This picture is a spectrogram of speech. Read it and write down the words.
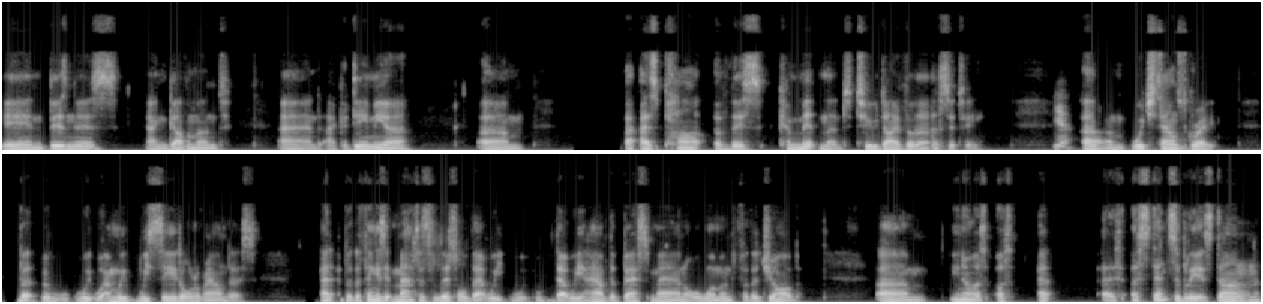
in business and government and academia um, as part of this commitment to diversity. Yeah. Um, which sounds great, but we and we, we see it all around us. And but the thing is, it matters little that we that we have the best man or woman for the job. Um, you know, ostensibly, it's done.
